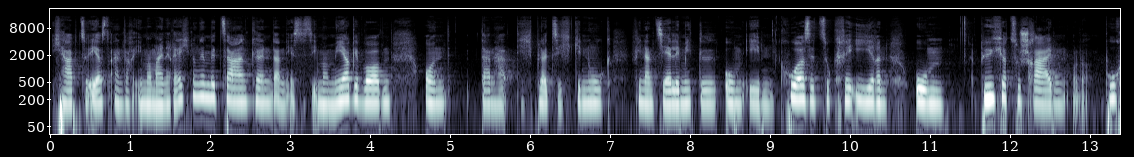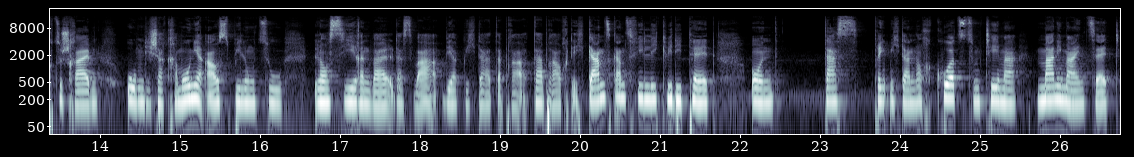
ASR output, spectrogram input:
ich habe zuerst einfach immer meine Rechnungen bezahlen können, dann ist es immer mehr geworden. Und dann hatte ich plötzlich genug finanzielle Mittel, um eben Kurse zu kreieren, um Bücher zu schreiben oder Buch zu schreiben, um die Chakramonia-Ausbildung zu lancieren, weil das war wirklich, da, da, da brauchte ich ganz, ganz viel Liquidität und das bringt mich dann noch kurz zum Thema Money Mindset.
